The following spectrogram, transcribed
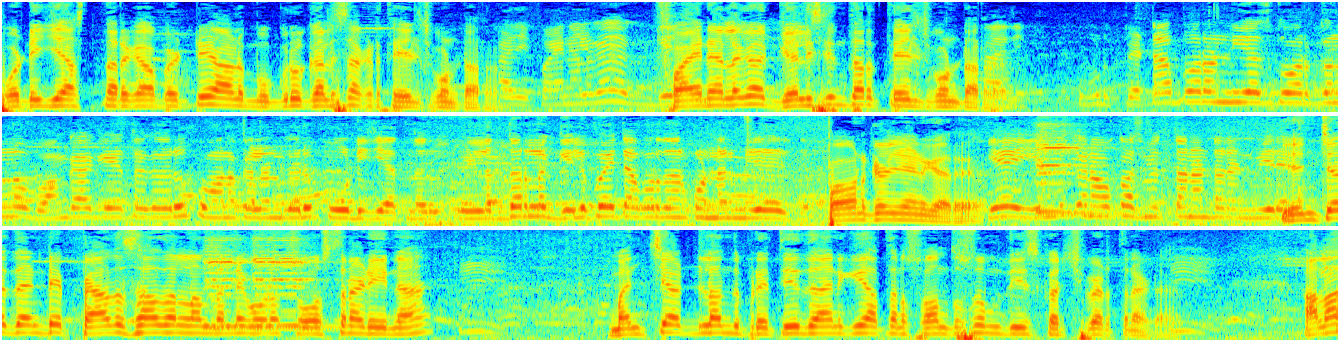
పోటీ చేస్తున్నారు కాబట్టి వాళ్ళు ముగ్గురు కలిసి అక్కడ తేల్చుకుంటారు. అది ఫైనల్గా ఫైనల్గా గెలిచిన తర్వాత తేల్చుకుంటారు. ఇప్పుడు పిఠాపురం నియోజకవర్గంలో వంగా గీత గారు పవన్ కళ్యాణ్ గారు పోటీ చేస్తున్నారు. వీళ్ళిద్దరిలో గెలిపోతే ఎవరిది అనుకుంటున్నారు మీరైతే. పవన్ కళ్యాణ్ గారు. ఎందుకని అవకాశం ఇస్తానంటారండి మీరే ఎంచేదంటే పేద సాధనలందరినీ కూడా చూస్తున్నాడు ఈయన. మంచి అడ్లందు ప్రతిదానికి అతను సొంత సొమ్ము తీసి ఖర్చు పెడుతున్నాడు. అలా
